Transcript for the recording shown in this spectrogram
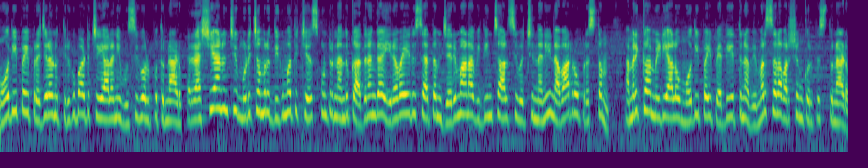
మోదీపై ప్రజలను తిరుగుబాటు చేయాలని ఉసిగొల్పుతున్నాడు. రష్యా నుంచి ముడి చమురు దిగుమతి చేసుకుంటున్నందుకు అదనంగా ఇరవై ఐదు శాతం జరిమానా విధించాల్సి వచ్చిందని నవార్రో ప్రస్తుతం అమెరికా మీడియాలో మోదీపై పెద్ద ఎత్తున విమర్శల వర్షం కురిపిస్తున్నాడు.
